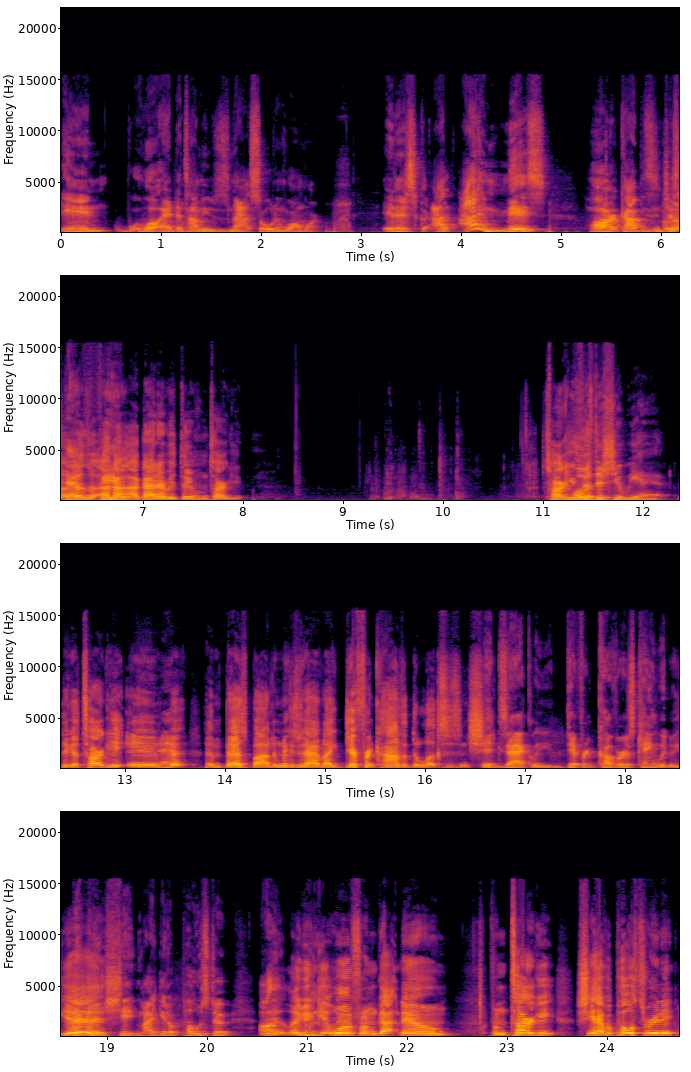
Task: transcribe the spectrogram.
in well, at the time he was not sold in Walmart. And it's I, I miss hard copies and just no, that. I got I got everything from Target. Target, what was the shit we had? nigga? Target and Eh. Be- and Best Buy. Them niggas just have like different kinds of deluxes and shit. Exactly. Different covers came with Yeah. different shit. You might get a poster. Yeah, Uh, like you can get one from goddamn from Target. She have a poster in it.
